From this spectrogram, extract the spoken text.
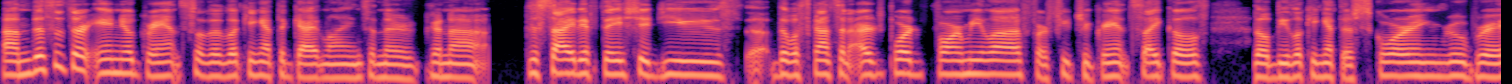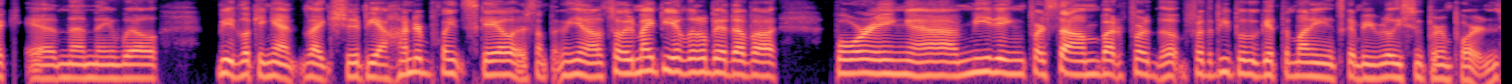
Um, this is their annual grant, so they're looking at the guidelines and they're gonna decide if they should use the Wisconsin Arts Board formula for future grant cycles. They'll be looking at their scoring rubric and then they will be looking at like should it be a hundred point scale or something you know so it might be a little bit of a boring uh, meeting for some, but for the for the people who get the money, it's going to be really super important.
